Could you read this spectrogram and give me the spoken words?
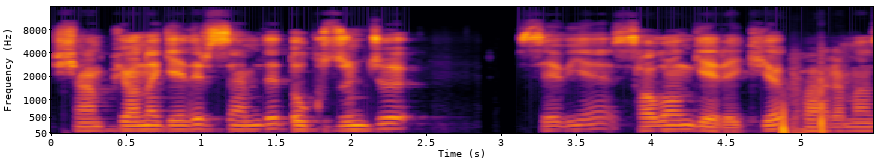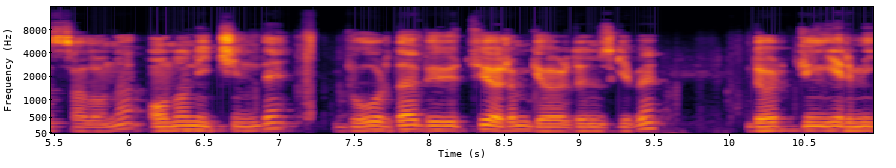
şampiyona gelirsem de 9. seviye salon gerekiyor. Kahraman salonu. Onun için de burada büyütüyorum gördüğünüz gibi. 4 gün 20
